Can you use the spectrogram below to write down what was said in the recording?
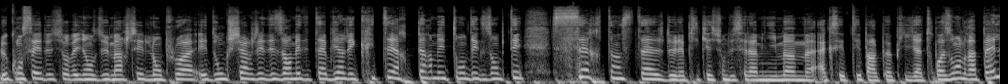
Le Conseil de surveillance du marché de l'emploi est donc chargé désormais d'établir les critères permettant d'exempter certains stages de l'application du salaire minimum accepté par le peuple il y a trois ans. On le rappelle,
